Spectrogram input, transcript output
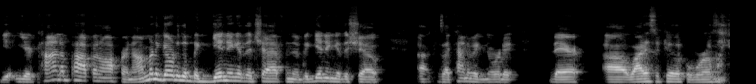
you're kind of popping off right now. I'm gonna go to the beginning of the chat from the beginning of the show because uh, I kind of ignored it there. Uh, why does it feel like a world leader?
